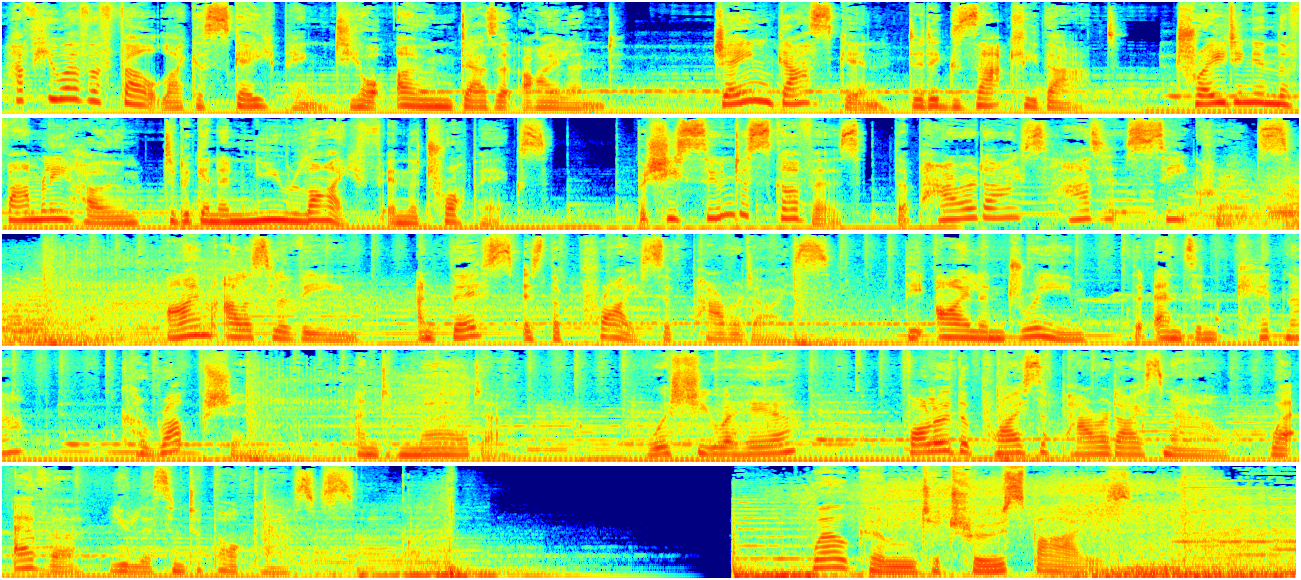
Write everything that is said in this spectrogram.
Have you ever felt like escaping to your own desert island? Jane Gaskin did exactly that, trading in the family home to begin a new life in the tropics. But she soon discovers that paradise has its secrets. I'm Alice Levine, and this is The Price of Paradise the island dream that ends in kidnap, corruption, and murder. Wish you were here? Follow The Price of Paradise now, wherever you listen to podcasts. Welcome to True Spies,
